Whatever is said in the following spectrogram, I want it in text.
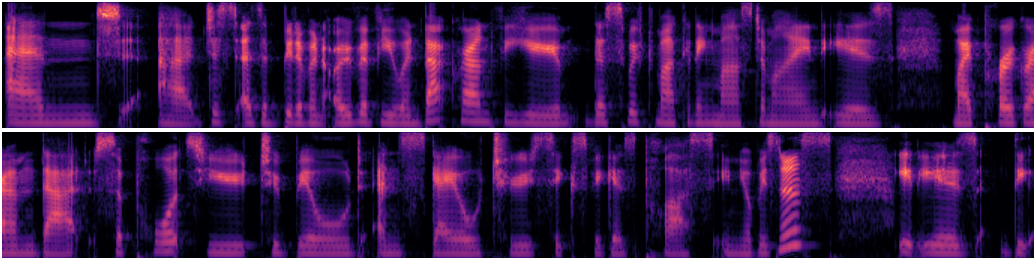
And uh, just as a bit of an overview and background for you, the Swift Marketing Mastermind is my program that supports you to build and scale to six figures plus in your business. It is the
